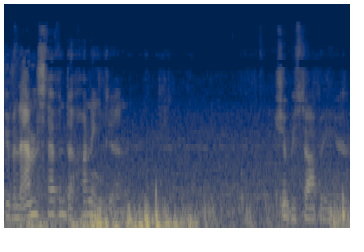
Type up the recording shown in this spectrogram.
Have an M7 to Huntington. Should be stopping here.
